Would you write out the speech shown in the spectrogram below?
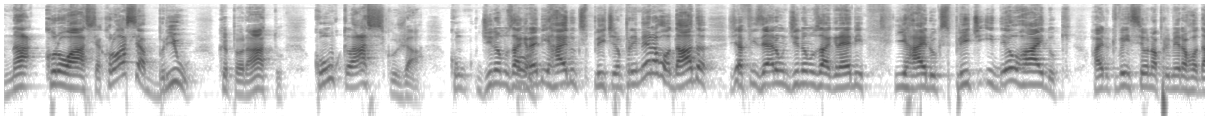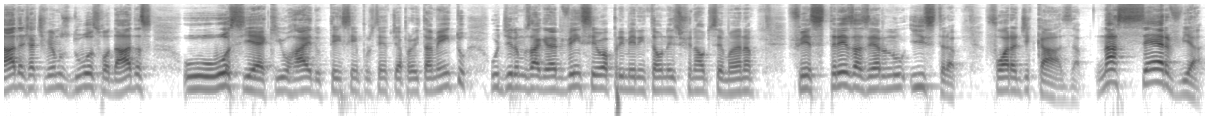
Na Croácia. A Croácia abriu o campeonato com o clássico já. Com Dinamo Zagreb e Hajduk Split. Na primeira rodada já fizeram Dinamo Zagreb e Hajduk Split e deu Hajduk. Hajduk venceu na primeira rodada, já tivemos duas rodadas. O Osijek e o Hajduk têm 100% de aproveitamento. O Dinamo Zagreb venceu a primeira então nesse final de semana, fez 3 a 0 no Istra, fora de casa. Na Sérvia,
